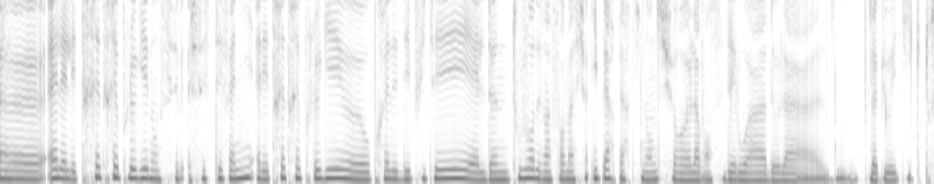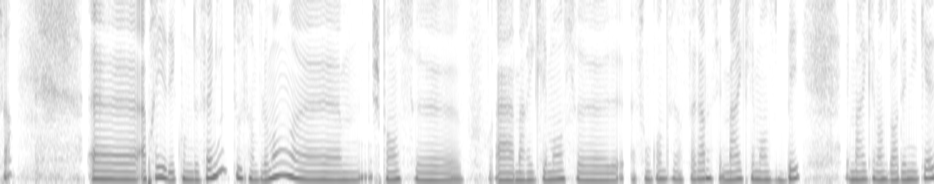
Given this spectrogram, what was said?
Euh, elle, elle est très très pluguée. Donc c'est Stéphanie. Elle est très très pluguée euh, auprès des députés. Et elle donne toujours des informations hyper pertinentes sur euh, l'avancée des lois, de la, de la bioéthique, tout ça. Euh, après, il y a des comptes de famille, tout simplement. Euh, je pense euh, à Marie-Clémence, euh, à son compte Instagram, c'est Marie-Clémence B, et Marie-Clémence Bordeniquez,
